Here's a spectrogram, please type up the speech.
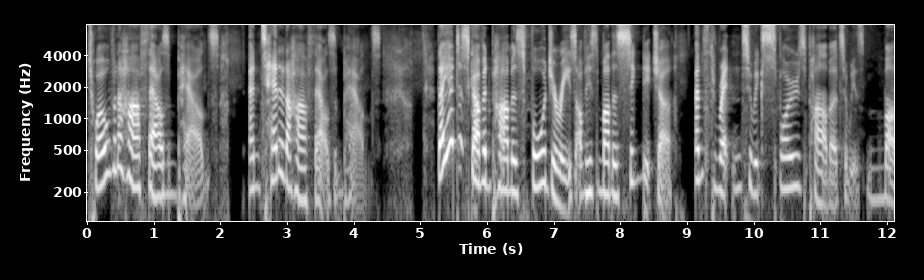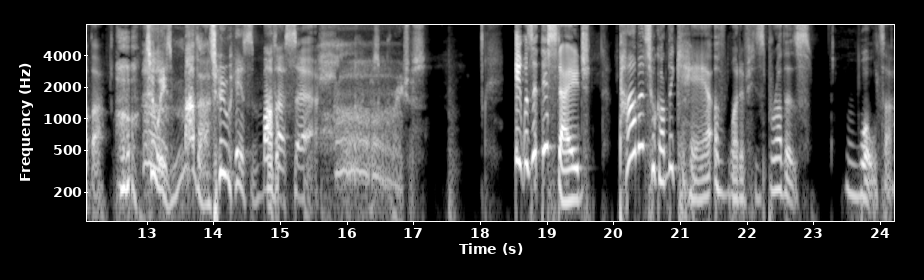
twelve and a half thousand pounds and ten and a half thousand pounds. They had discovered Palmer's forgeries of his mother's signature and threatened to expose Palmer to his mother. to his mother. To his mother, sir. Oh, gracious. It was at this stage Palmer took on the care of one of his brothers, Walter.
